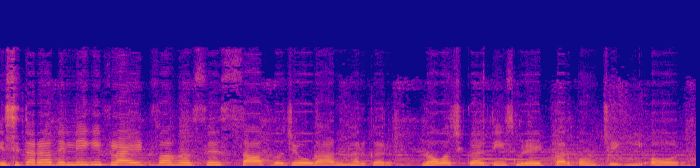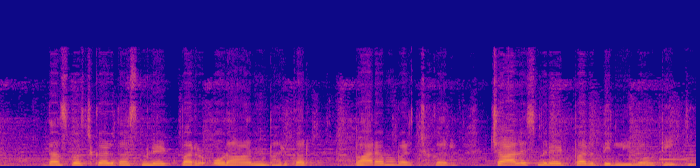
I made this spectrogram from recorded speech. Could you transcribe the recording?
इसी तरह दिल्ली की फ़्लाइट वहाँ से सात बजे उड़ान भरकर नौ बजकर तीस मिनट पर पहुंचेगी और दस बजकर दस मिनट पर उड़ान भरकर बारह बजकर चालीस मिनट पर दिल्ली लौटेगी।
